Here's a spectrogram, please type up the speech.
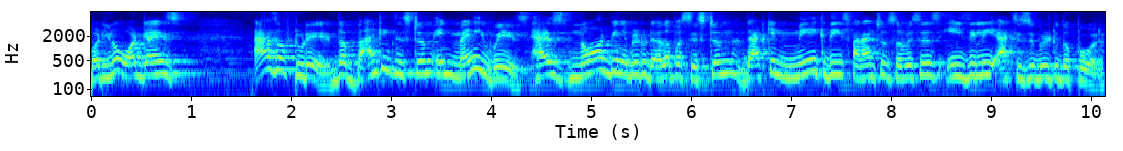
But you know what, guys? As of today, the banking system in many ways has not been able to develop a system that can make these financial services easily accessible to the poor.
